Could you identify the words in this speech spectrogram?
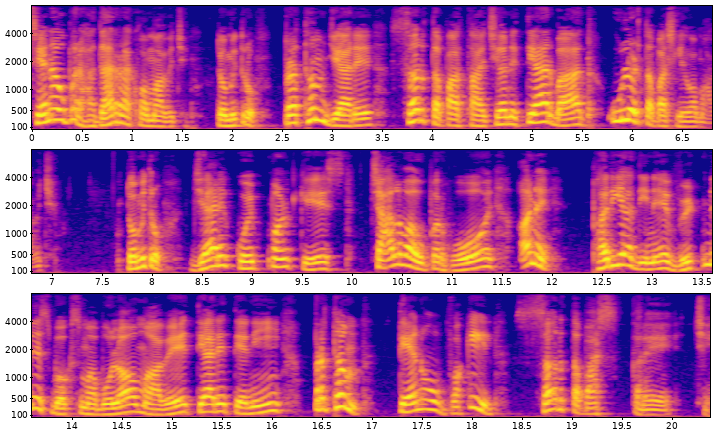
શેના ઉપર આધાર રાખવામાં આવે છે. તો મિત્રો, પ્રથમ જ્યારે સર તપાસ થાય છે અને ત્યારબાદ ઉલટ તપાસ લેવામાં આવે છે. તો મિત્રો, જ્યારે કોઈ પણ કેસ ચાલવા ઉપર હોય અને ફરિયાદીને વિટનેસ બોક્સમાં બોલાવવામાં આવે, ત્યારે તેની પ્રથમ તેનો વકીલ સર તપાસ કરે છે.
